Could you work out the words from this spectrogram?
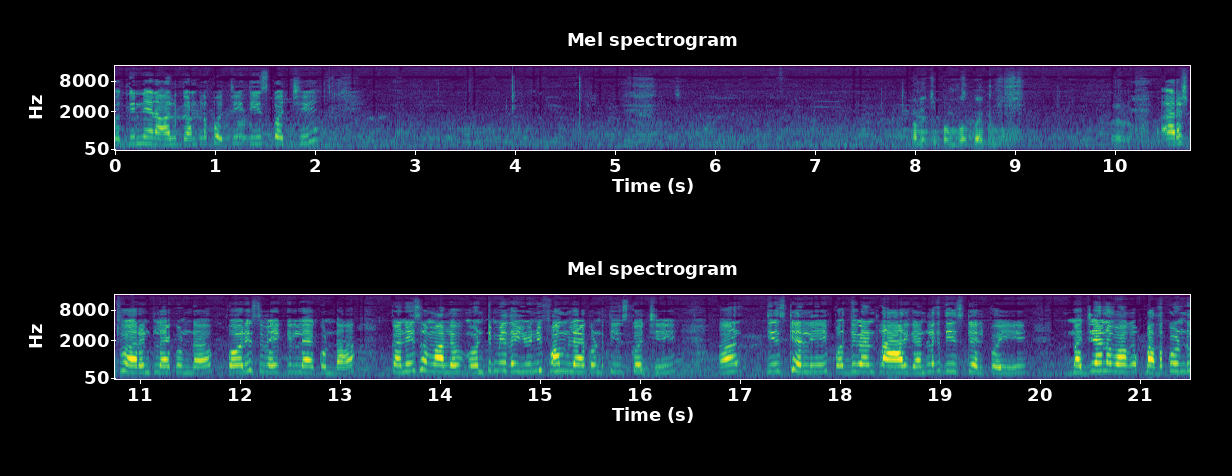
పొద్దున్నే నాలుగు గంటలకు వచ్చి తీసుకొచ్చి పర్లేదు భయపడమ్మా అరెస్ట్ వారెంట్ లేకుండా పోలీస్ వెహికల్ లేకుండా కనీసం వాళ్ళు ఒంటి మీద యూనిఫామ్ లేకుండా తీసుకొచ్చి తీసుకెళ్ళి పొద్దు గంటల ఆరు గంటలకు తీసుకెళ్ళిపోయి మధ్యాహ్నం ఒక పదకొండు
